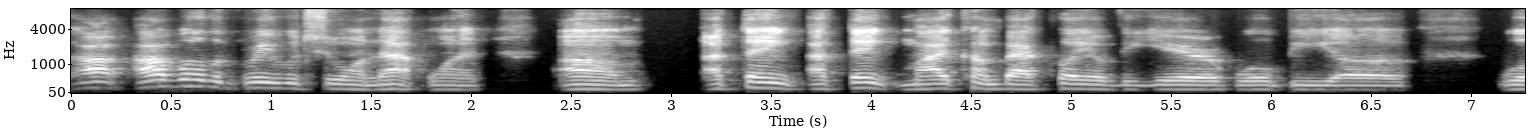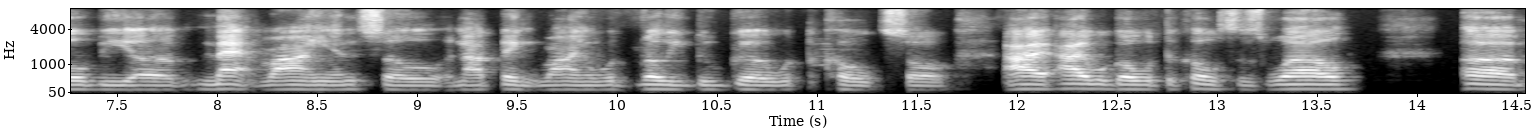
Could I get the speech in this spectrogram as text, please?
I, I will agree with you on that one. Um, I think I think my comeback play of the year will be uh will be uh, Matt Ryan. So, and I think Ryan would really do good with the Colts. So, I I will go with the Colts as well. Uh,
